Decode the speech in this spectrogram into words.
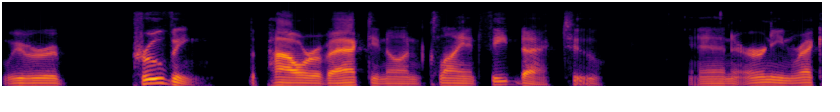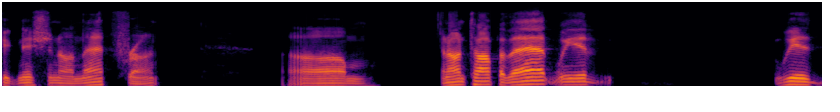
We were proving the power of acting on client feedback too, and earning recognition on that front. Um, and on top of that, we had we had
